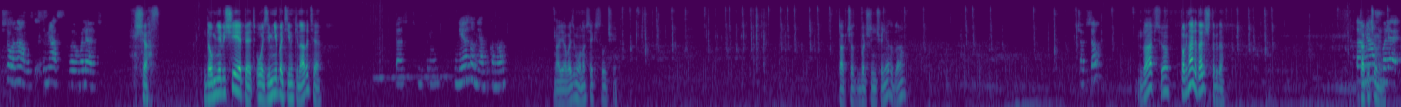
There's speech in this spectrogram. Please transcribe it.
Все, на, вот мясо твое валяется. Сейчас. Да у меня вещей опять. О, зимние ботинки надо тебе? Сейчас смотрю. Нет, у меня пока норм. А я возьму на всякий случай. Так, что больше ничего нету, да? Че, все? Да, все. Погнали дальше тогда. Там Так, мясо чё мне?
